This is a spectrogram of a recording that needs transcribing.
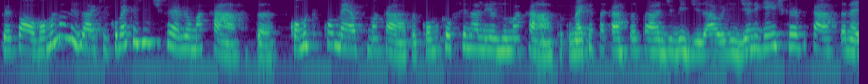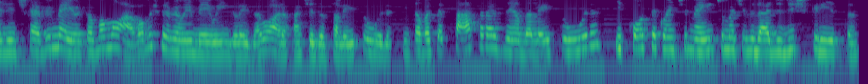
pessoal, vamos analisar aqui como é que a gente escreve uma carta, como que começa uma carta, como que eu finalizo uma carta, como é que essa carta está dividida. Ah, hoje em dia ninguém escreve carta, né? A gente escreve e-mail. Então vamos lá, vamos escrever um e-mail em inglês agora, a partir dessa leitura. Então você está trazendo a leitura e, consequentemente, uma atividade de escrita,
